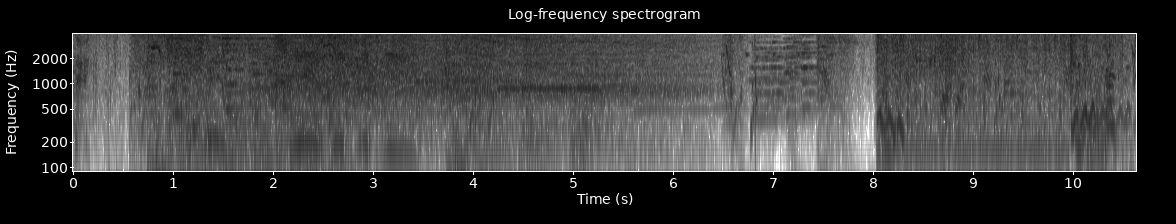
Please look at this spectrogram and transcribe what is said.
ha! あっ!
